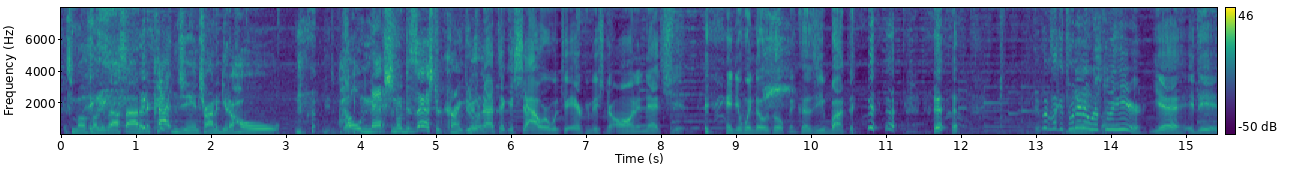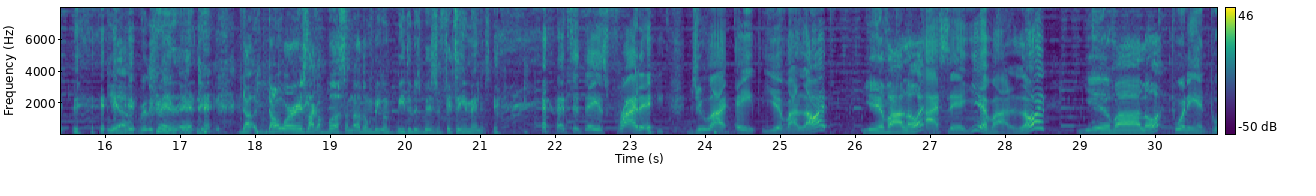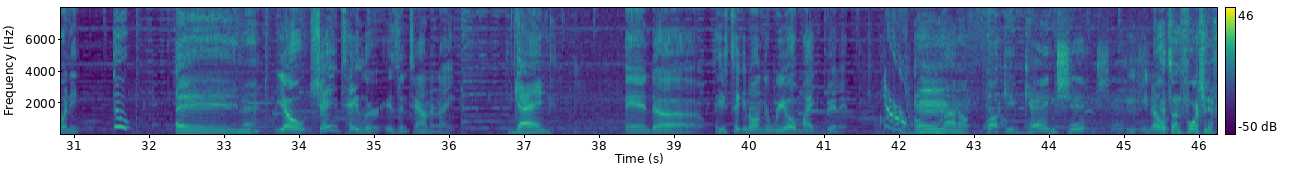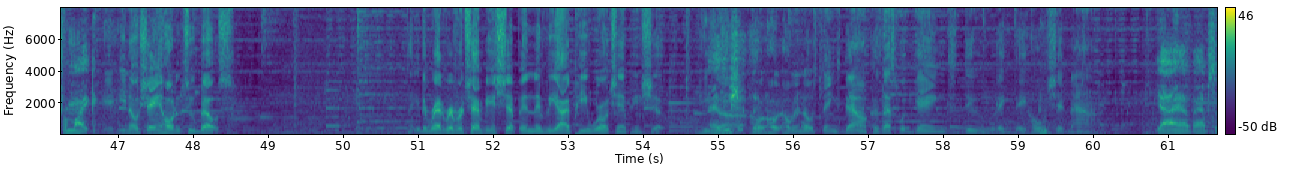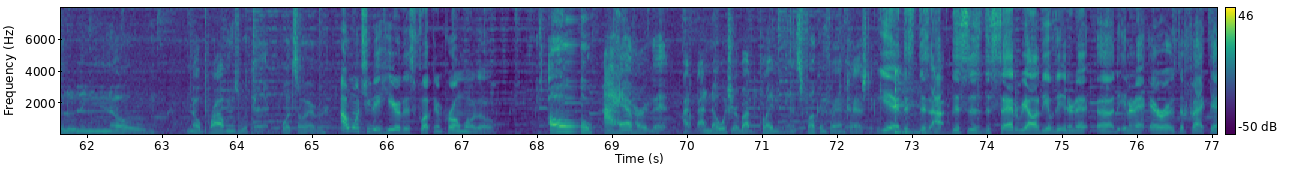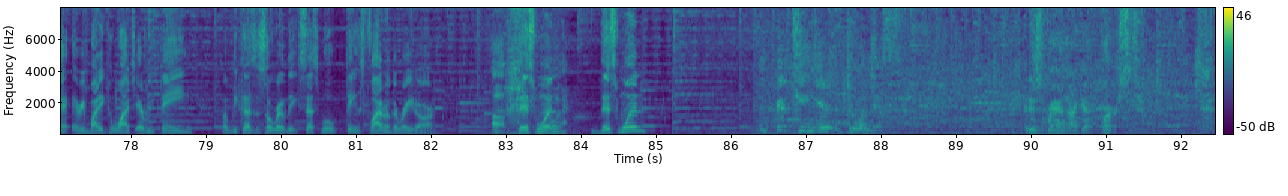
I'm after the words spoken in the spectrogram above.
this motherfucker's outside of the cotton gin trying to get a whole whole national disaster cranked Do up. not take a shower with your air conditioner on and that shit, and your windows open, cause you about to. It looks like a tornado Man, whipped through here. Yeah, it did. yeah, it really did. don't, don't worry, it's like a bus. Another one be gonna be through this bitch in 15 minutes. Today is Friday, July 8th. Yeah, my lord. Yeah, my lord. I said, yeah, my lord. Yeah, my lord. 20 and 20. Doop. Hey, man. Yo, Shane Taylor is in town tonight. Gang. And uh he's taking on the real Mike Bennett. A lot of fucking gang shit. You, you know, That's unfortunate for Mike. you know Shane holding two belts. The Red River Championship and the VIP World Championship. He's As he uh, should. ho- ho- holding those things down because that's what gangs do. They they hold shit down. Yeah, I have absolutely no no problems with that whatsoever. I want you to hear this fucking promo though. Oh, I have heard that. I, I know what you're about to play me, and it's fucking fantastic. Yeah, this this I, this is the sad reality of the internet. Uh, the internet era is the fact that everybody can watch everything, but because it's so readily accessible, things fly under the radar. Oh, This one, boy. this one, In 15 years of doing this, it is rare that I get first.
